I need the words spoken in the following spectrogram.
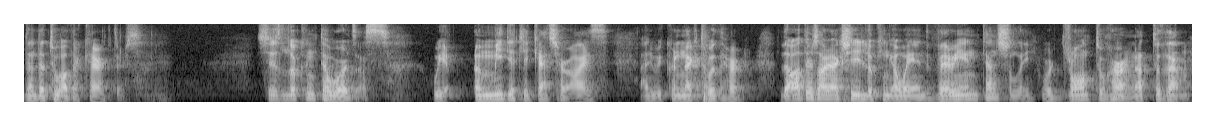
than the two other characters. She's looking towards us. We immediately catch her eyes, and we connect with her. The others are actually looking away, and very intentionally, we're drawn to her, not to them.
